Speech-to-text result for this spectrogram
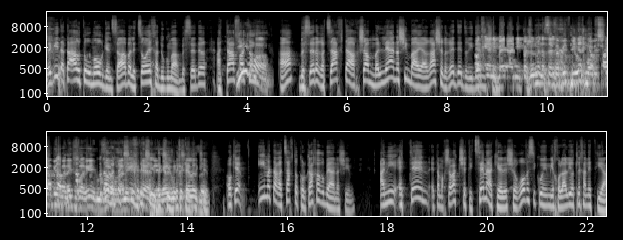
נגיד אתה ארתור מורגן, סבבה? לצורך הדוגמה, בסדר? אתה פאקינג... אה? בסדר, רצחת עכשיו מלא אנשים בעיירה של Red Dead Redemption. ב- אני פשוט מנסה... זה בדיוק כמו לשכב עם מלא גברים. לא, אבל זהו, אני תקשיב, אחכה, תקשיב, אני- תקשיב. תקשיב. אוקיי, אם אתה רצחת כל כך הרבה אנשים, אני אתן את המחשבה כשתצא מהכלא, שרוב הסיכויים יכולה להיות לך נטייה,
